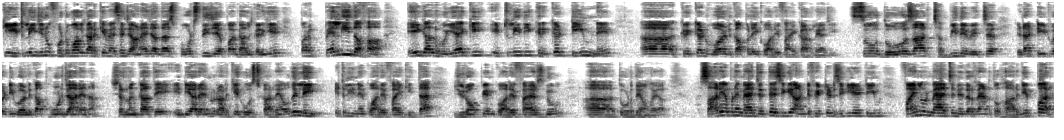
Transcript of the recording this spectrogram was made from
ਕਿ ਇਟਲੀ ਜਿਹਨੂੰ ਫੁੱਟਬਾਲ ਕਰਕੇ ਵੈਸੇ ਜਾਣਿਆ ਜਾਂਦਾ ਸਪੋਰਟਸ ਦੀ ਜੇ ਆਪਾਂ ਗੱਲ ਕਰੀਏ, ਪਰ ਪਹਿਲੀ ਦਫਾ ਇਹ ਗੱਲ ਹੋਈ ਹੈ ਕਿ ਇਟਲੀ ਦੀ ਕ੍ਰਿਕਟ ਟੀਮ ਨੇ ਕ੍ਰਿਕਟ ਵਰਲਡ ਕੱਪ ਲਈ ਕੁਆਲੀਫਾਈ ਕਰ ਲਿਆ ਜੀ। ਸੋ 2026 ਦੇ ਵਿੱਚ ਜਿਹੜਾ T20 ਵਰਲਡ ਕੱਪ ਹੋਣ ਜਾ ਰਿਹਾ ਨਾ ਸ਼੍ਰੀਲੰਕਾ ਤੇ ਇੰਡੀਆ ਰਹਿ ਨੂੰ ਰਲ ਕੇ ਹੋਸਟ ਕਰ ਰਿਹਾ ਉਹਦੇ ਲਈ ਇਟਲੀ ਨੇ ਕੁਆਲੀਫਾਈ ਕੀਤਾ। ਯੂਰੋਪੀਅਨ ਕੁਆਲੀਫਾਇਰਸ ਨੂੰ ਅਹ, ਤੋੜਦਿਆਂ ਹੋਇਆ। ਸਾਰੇ ਆਪਣੇ ਮੈਚ ਜਿੱਤੇ ਸੀਗੇ ਅਨਡਿਫੀਟਡ ਸੀਗੀ ਇਹ ਟੀਮ ਫਾਈਨਲ ਮੈਚ ਨੀਦਰਲੈਂਡ ਤੋਂ ਹਾਰ ਗਏ, ਪਰ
